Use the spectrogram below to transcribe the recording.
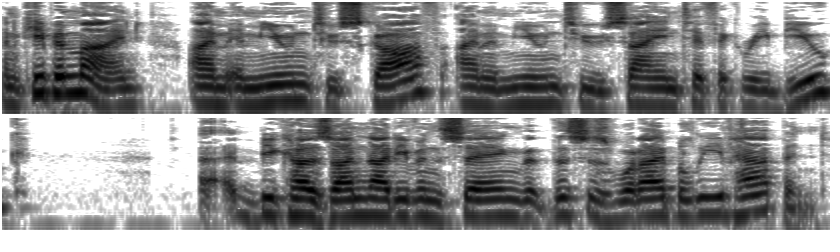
And keep in mind, I'm immune to scoff, I'm immune to scientific rebuke, because I'm not even saying that this is what I believe happened.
